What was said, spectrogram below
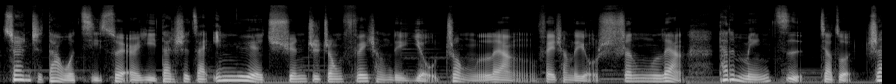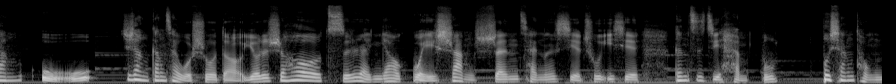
虽然只大我几岁而已，但是在音乐圈之中非常的有重量，非常的有声量。他的名字叫做张武。就像刚才我说的，有的时候词人要鬼上身，才能写出一些跟自己很不。不相同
